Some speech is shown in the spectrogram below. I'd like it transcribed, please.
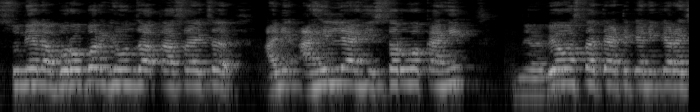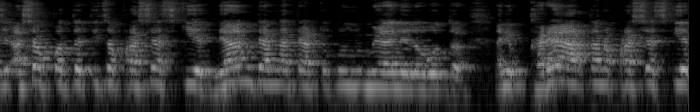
सुनेला बरोबर घेऊन जात असायचं आणि अहिल्या ही सर्व काही व्यवस्था त्या ठिकाणी करायची. अशा पद्धतीचं प्रशासकीय ज्ञान त्यांना त्या ठिकाणी मिळालेलं होतं. आणि खऱ्या अर्थानं प्रशासकीय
